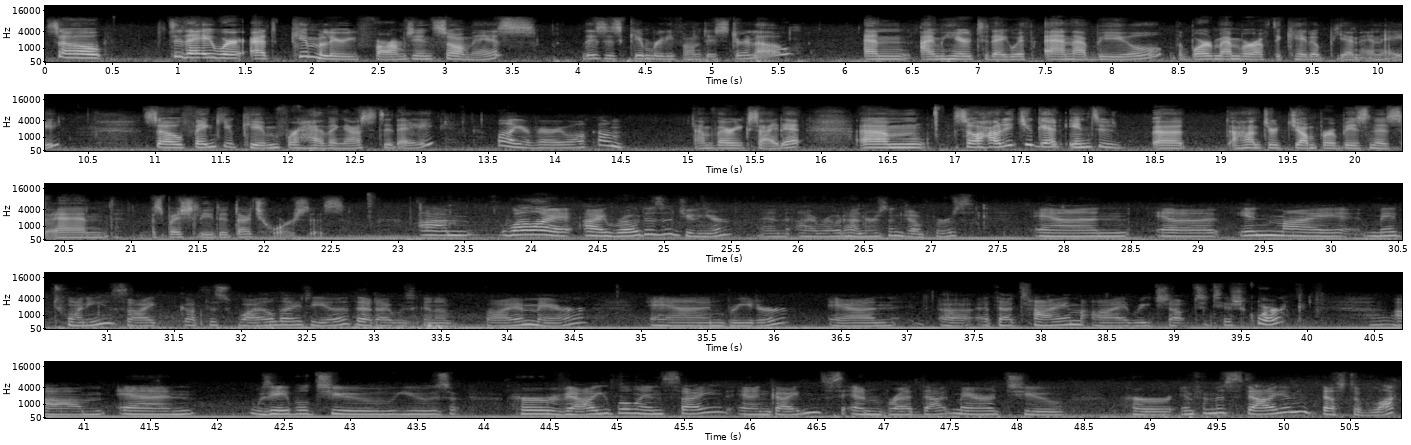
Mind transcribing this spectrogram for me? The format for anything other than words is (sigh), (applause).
So today we're at Kimberlee Farms in Somis. This is Kimberlee van Disterlo. And I'm here today with Anna Beal, the board member of the KWPN-NA. So thank you, Kim, for having us today. Well, you're very welcome. I'm very excited. Um, so how did you get into uh, hunter jumper business and especially the Dutch horses? Um, well, I, I rode as a junior and I rode hunters and jumpers. And uh, in my mid 20s, I got this wild idea that I was going to buy a mare and breed her. And uh, at that time, I reached out to Tish Quirk oh. um, and was able to use her valuable insight and guidance and bred that mare to her infamous stallion, Best of Luck.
